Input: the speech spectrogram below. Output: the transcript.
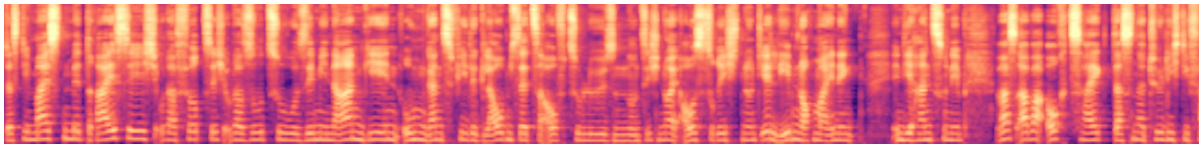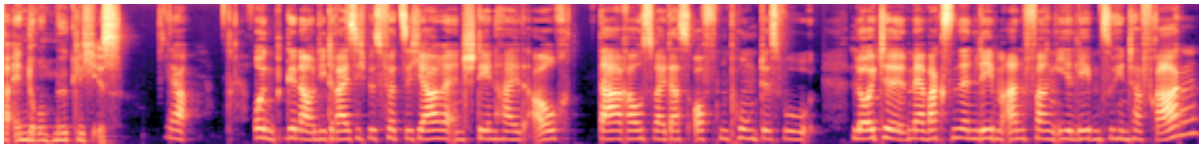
dass die meisten mit 30 oder 40 oder so zu Seminaren gehen, um ganz viele Glaubenssätze aufzulösen und sich neu auszurichten und ihr Leben nochmal in, den, in die Hand zu nehmen. Was aber auch zeigt, dass natürlich die Veränderung möglich ist. Ja. Und genau, die 30 bis 40 Jahre entstehen halt auch daraus, weil das oft ein Punkt ist, wo Leute im Erwachsenenleben anfangen, ihr Leben zu hinterfragen.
